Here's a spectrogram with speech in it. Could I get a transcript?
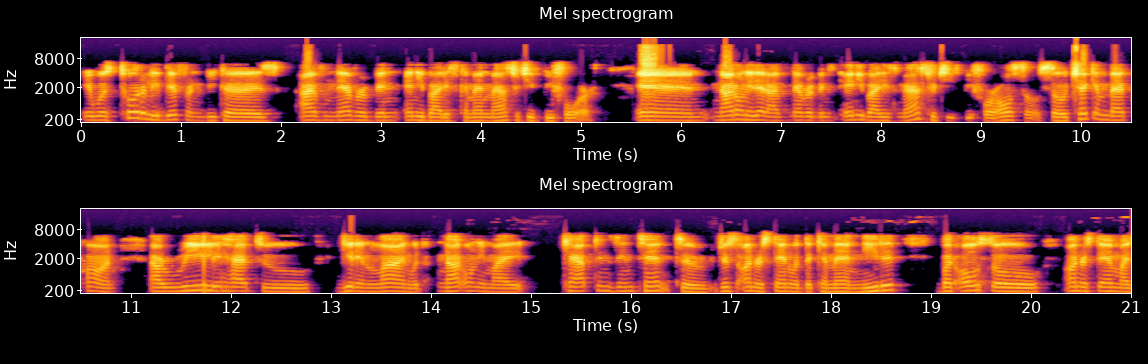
It was totally different because I've never been anybody's command master chief before. And not only that, I've never been anybody's master chief before also. So checking back on, I really had to get in line with not only my captain's intent to just understand what the command needed, but also understand my,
